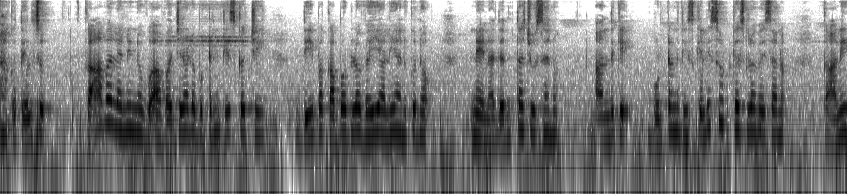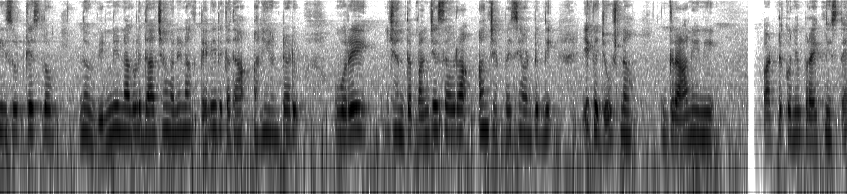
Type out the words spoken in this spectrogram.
నాకు తెలుసు కావాలని నువ్వు ఆ వజ్రాల బుట్టని తీసుకొచ్చి దీప కబోర్డ్లో వేయాలి అనుకున్నావు. నేను అదంతా చూశాను. అందుకే బుట్టను తీసుకెళ్ళి సూట్ కేసులో వేశాను. కానీ ఈ సూట్ కేసులో నువ్వు ఇన్ని నగలు దాచావని నాకు తెలియదు కదా అని అంటాడు. ఒరే ఎంత పని చేసావురా అని చెప్పేసి అంటుంది. ఇక జోష్న గ్రానీని పట్టుకుని ప్రయత్నిస్తే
